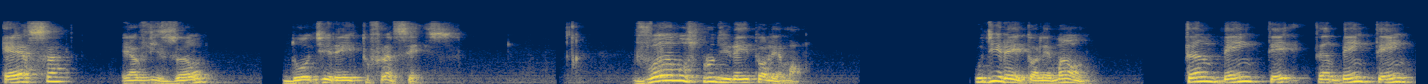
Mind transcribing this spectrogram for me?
Essa é a visão do direito francês. Vamos para o direito alemão. O direito alemão também, te, também tem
